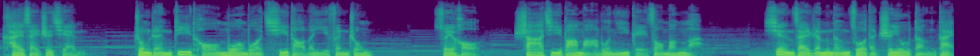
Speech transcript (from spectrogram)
开赛之前，众人低头默默祈祷了一分钟，随后沙基把马洛尼给揍懵了。现在人们能做的只有等待。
